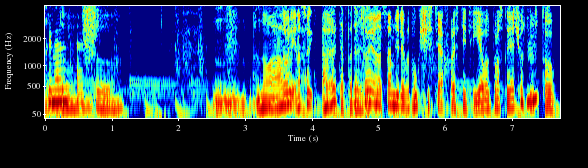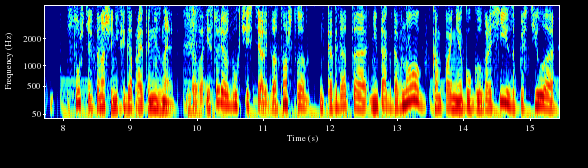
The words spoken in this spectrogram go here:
Примерно да, так. Да. Ну, а, вы, на, а вы-то подождите. История на самом деле в двух частях, простите. Я вот просто я чувствую, mm-hmm. что слушатели-то наши нифига про это не знают. Давай. История в двух частях. Дело в том, что когда-то не так давно компания Google в России запустила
